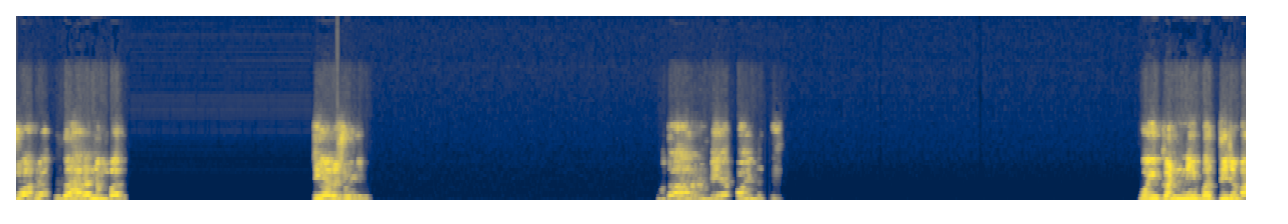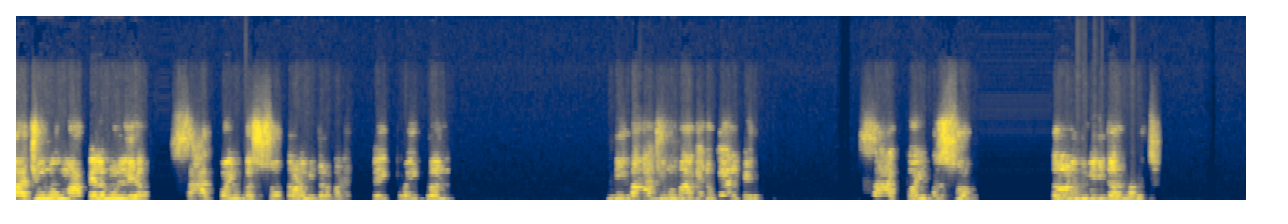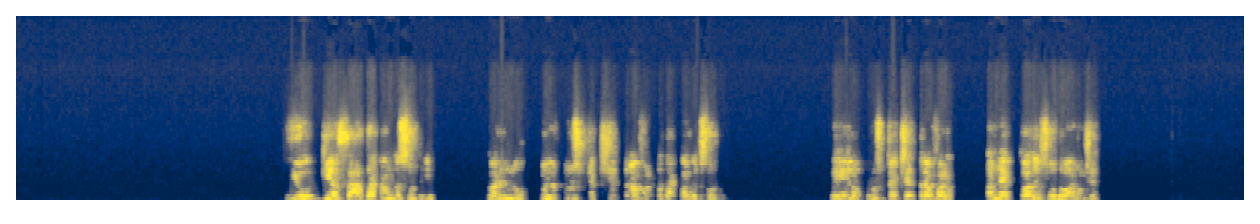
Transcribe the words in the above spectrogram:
જો આપણે ઉદાહરણ નંબર તેર જોઈએ ઉદાહરણ બે પોઈન્ટ કોઈ ગણની બધી જ બાજુનું માપેલ મૂલ્ય સાત પોઈન્ટ બસો ત્રણ મીટર મળે એટલે કોઈ ગણ ની બાજુનું માપ એનું ક્યારે કહ્યું સાત પોઈન્ટ બસો ત્રણ મીટર મળે છે યોગ્ય સાર્થક અંક સુધી ગણનું કુલ પૃષ્ઠ ક્ષેત્રફળ તથા કદ શોધો ભાઈ એનું પૃષ્ઠ ક્ષેત્રફળ અને કદ શોધવાનું છે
